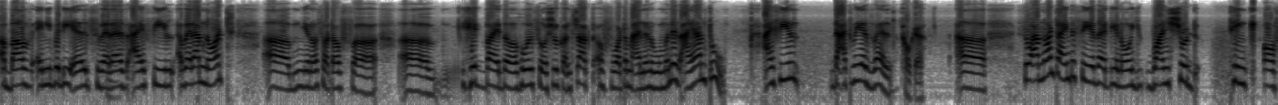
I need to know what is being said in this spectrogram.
above anybody else, whereas I feel where I'm not, um, you know, sort of uh, uh, hit by the whole social construct of what a man and a woman is. I am too. I feel that way as well. okay, Uh, so I'm not trying to say that you know you, one should think of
